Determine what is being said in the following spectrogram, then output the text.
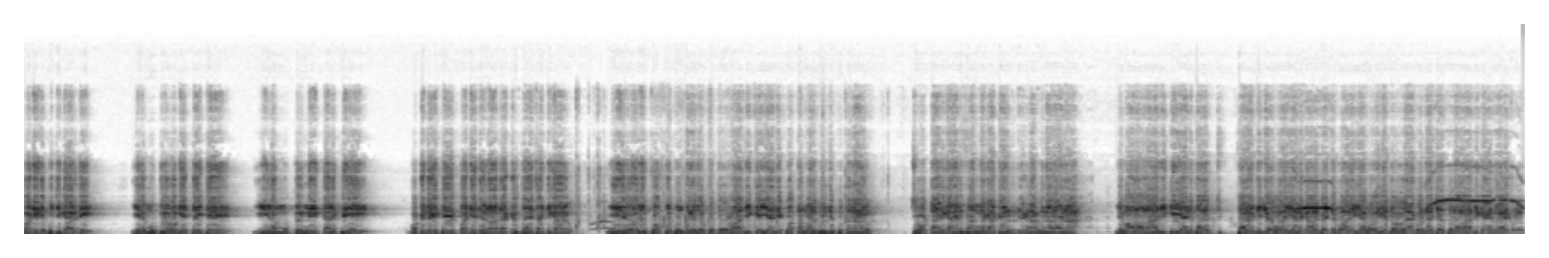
బడిడి బుజ్జిగారిది ఈయన ముగ్గురు ఒక ఎత్తైతే ఈయన ముగ్గురిని కలిపి ఒకటైతే బడ్డెటి రాధాకృష్ణ చంటి గారు. ఈ రోజు కొత్త పుంతలు దొక్కుతూ రాజకీయాన్ని కొత్త మలుపులు తిప్పుతున్నారు. చూడటానికి ఆయన సన్నగా కరెంట్ ఉన్నాడు ఆయన. ఇవాళ రాజకీయాన్ని తన తనటి జోబులో వెనకాల పెట్టుకొని ఎవరు ఎదురు లేకుండా చేస్తున్న రాజకీయ నాయకుడు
